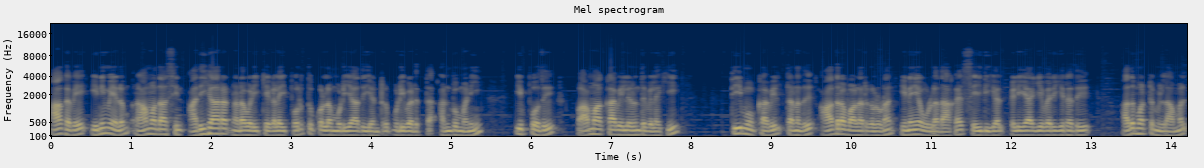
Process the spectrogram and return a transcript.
ஆகவே இனிமேலும் ராமதாஸின் அதிகார நடவடிக்கைகளை பொறுத்து கொள்ள முடியாது என்று முடிவெடுத்த அன்புமணி இப்போது பாமகவிலிருந்து விலகி திமுகவில் தனது ஆதரவாளர்களுடன் இணைய உள்ளதாக செய்திகள் வெளியாகி வருகிறது. அது மட்டுமில்லாமல்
